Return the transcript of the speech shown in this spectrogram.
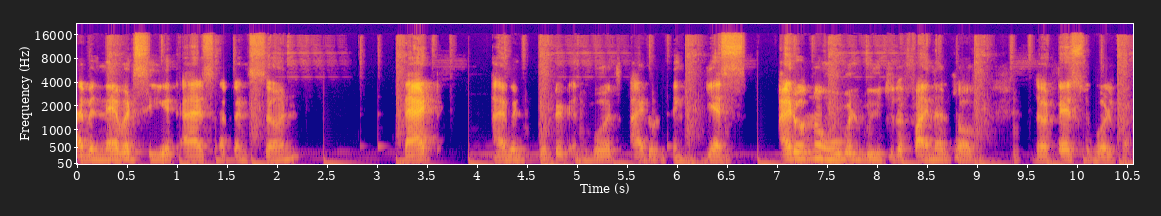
I will never see it as a concern. That I will put it in words. I don't think. Yes, I don't know who will reach the finals of the Test World Cup.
